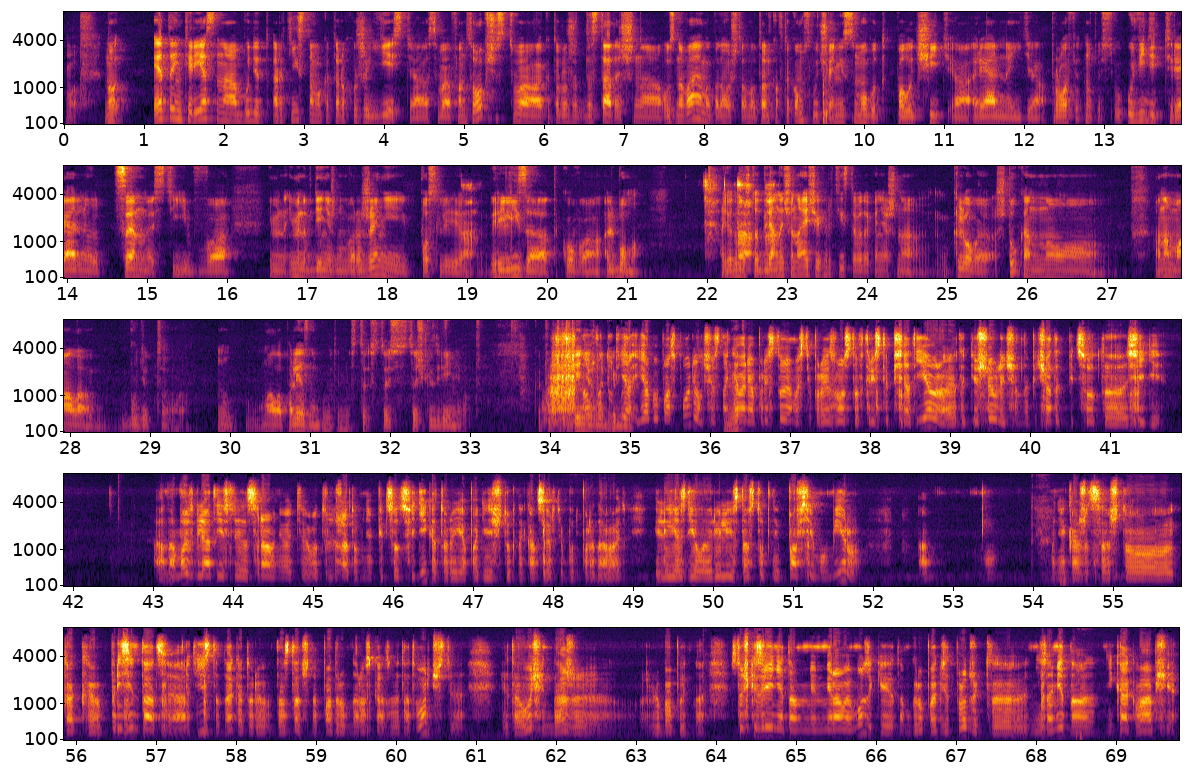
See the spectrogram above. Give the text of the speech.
Вот. Но это интересно будет артистам, у которых уже есть а, свое фан-сообщество, которые уже достаточно узнаваемы, потому что ну, только в таком случае они смогут получить а, реальный а, профит, ну то есть увидеть реальную ценность и в именно, именно в денежном выражении после да. релиза такого альбома. Я думаю, да, что для да. начинающих артистов это, конечно, клевая штука, но она мало будет ну, мало полезно будет именно с, с, с точки зрения вот, денежной ну, прибыли. Я, я бы поспорил, честно Нет? говоря, при стоимости производства в 350 евро это дешевле, чем напечатать 500 CD. Э, а на мой взгляд, если сравнивать, вот лежат у меня 500 CD, которые я по 10 штук на концерте буду продавать, или я сделаю релиз, доступный по всему миру, а мне кажется, что как презентация артиста, да, который достаточно подробно рассказывает о творчестве, это очень даже любопытно. С точки зрения там мировой музыки, там группа Exit Project э, незаметно никак вообще.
